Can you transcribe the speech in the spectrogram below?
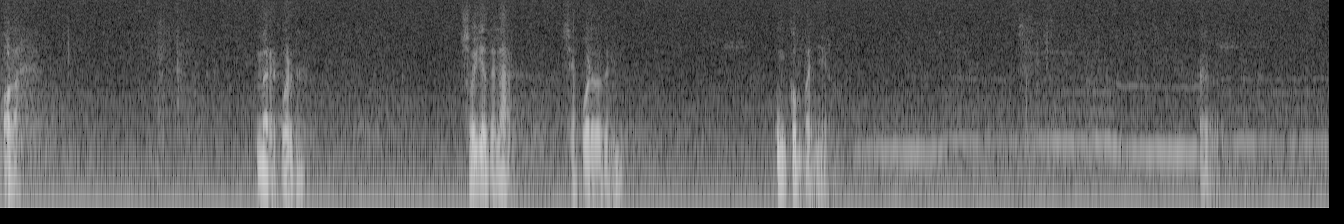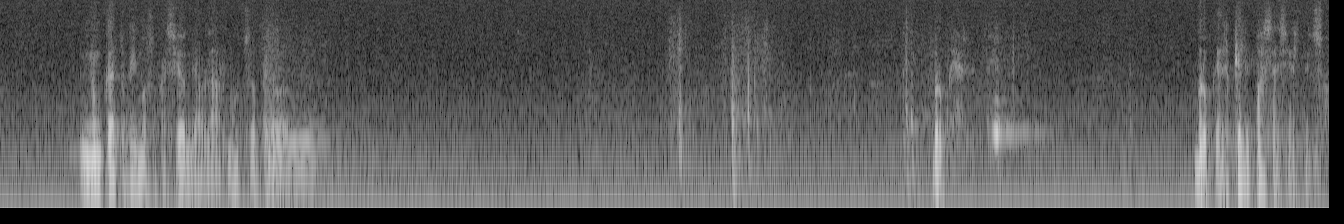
Hola. ¿Me recuerda? Soy Adelar. ¿Se acuerda de mí? Un compañero. Eh, nunca tuvimos ocasión de hablar mucho, pero... Brooker. Brooker, ¿qué le pasa a ese ascensor?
